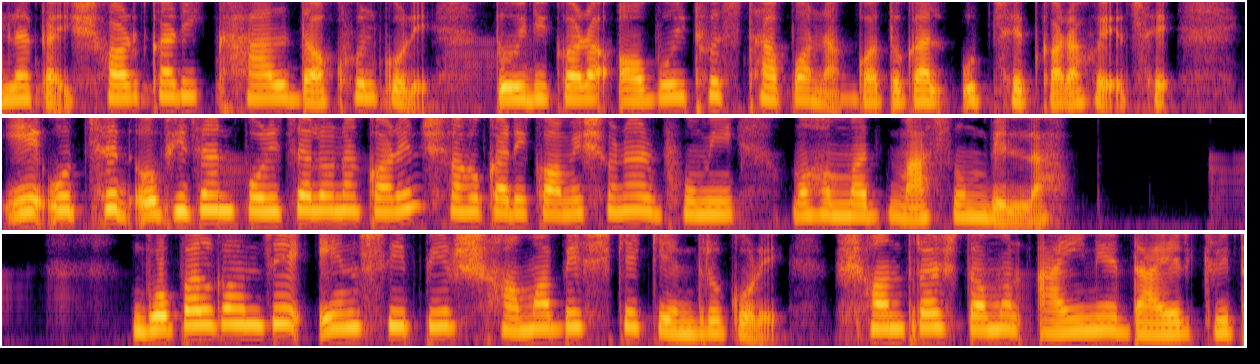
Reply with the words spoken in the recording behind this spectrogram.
এলাকায় সরকারি খাল দখল করে তৈরি করা অবৈধ স্থাপনা গতকাল উচ্ছেদ করা হয়েছে। এ উচ্ছেদ অভিযান পরিচালনা করেন সহকারী কমিশনার ভূমি মোহাম্মদ মাসুম বিল্লাহ। গোপালগঞ্জে এনসিপির সমাবেশকে কেন্দ্র করে সন্ত্রাস দমন আইনে দায়েরকৃত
